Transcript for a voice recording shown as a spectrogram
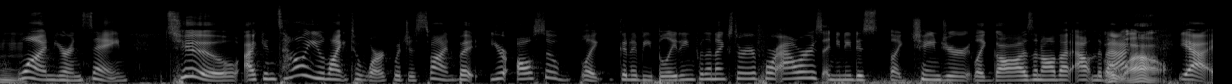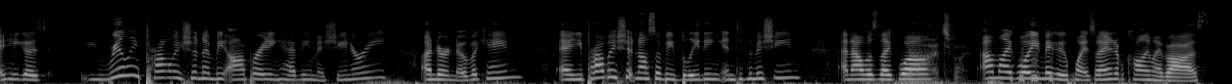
Mm. One, you're insane. Two, I can tell you like to work, which is fine, but you're also like gonna be bleeding for the next three or four hours, and you need to like change your like gauze and all that out in the Oh back." wow. Yeah, and he goes, "You really probably shouldn't be operating heavy machinery under Novocaine, and you probably shouldn't also be bleeding into the machine." And I was like, "Well, nah, fine. I'm like, well, you make a good point. So I ended up calling my boss,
